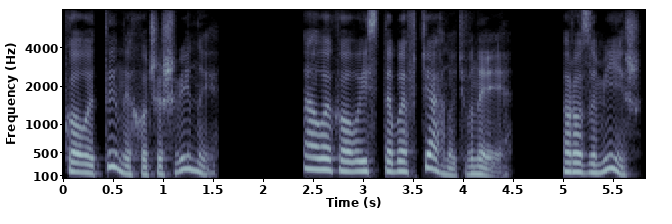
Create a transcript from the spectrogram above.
коли ти не хочеш війни але колись тебе втягнуть в неї. Розумієш?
